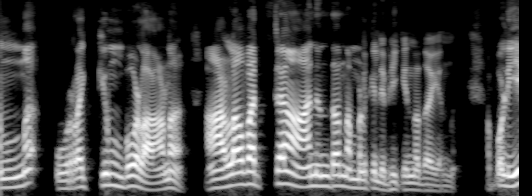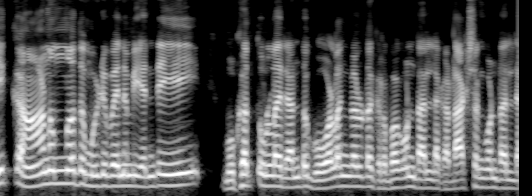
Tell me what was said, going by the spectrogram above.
എന്ന് ഉറയ്ക്കുമ്പോഴാണ് അളവറ്റ ആനന്ദം നമ്മൾക്ക് ലഭിക്കുന്നത് എന്ന്. അപ്പോൾ ഈ കാണുന്നത് മുഴുവനും എന്റെ ഈ മുഖത്തുള്ള രണ്ട് ഗോളങ്ങളുടെ കൃപ കൊണ്ടല്ല കടാക്ഷം കൊണ്ടല്ല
